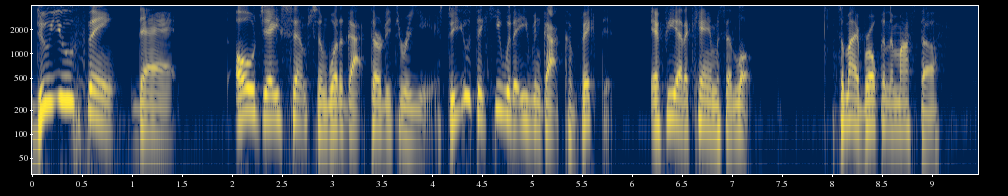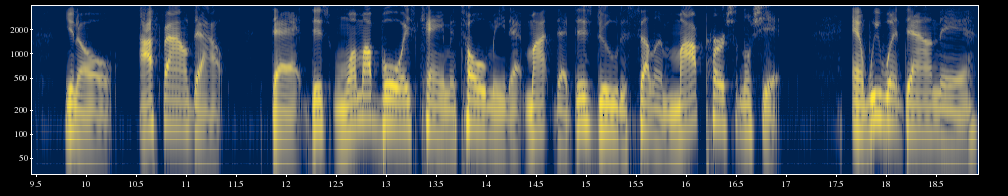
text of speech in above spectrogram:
Do you think that O.J. Simpson would have got 33 years? Do you think he would have even got convicted if he had a came and said, "Look, somebody broke into my stuff. You know, I found out that this one of my boys came and told me that my that this dude is selling my personal shit, and we went down there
